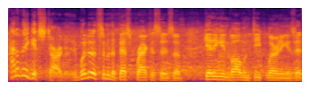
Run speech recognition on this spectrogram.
How do they get started? What are some of the best practices of getting involved in deep learning? Is it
